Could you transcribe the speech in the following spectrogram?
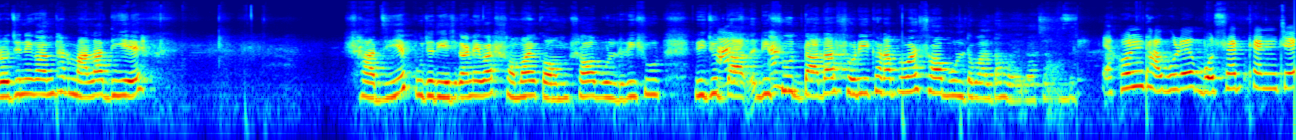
রজনীগন্ধার মালা দিয়ে সাজিয়ে পুজো দিয়েছি। কারণ এবার সময় কম সব উল্টো রিশুর রিজুর দা- রিশুর দাদার শরীর খারাপ হওয়ায় সব উল্টো পাল্টা হয়ে গেছে আমাদের। এখন ঠাকুরে বসার ঠানছে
